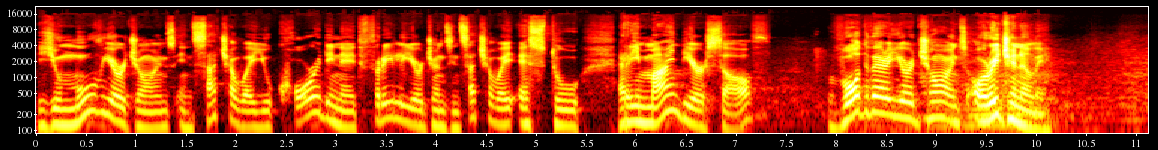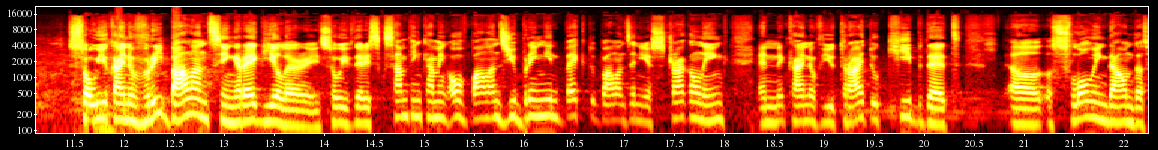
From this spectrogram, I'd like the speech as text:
you move your joints in such a way you coordinate freely your joints in such a way as to remind yourself what were your joints originally. So you kind of rebalancing regularly. So if there is something coming off balance you bring it back to balance and you're struggling and kind of you try to keep that uh, slowing down the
